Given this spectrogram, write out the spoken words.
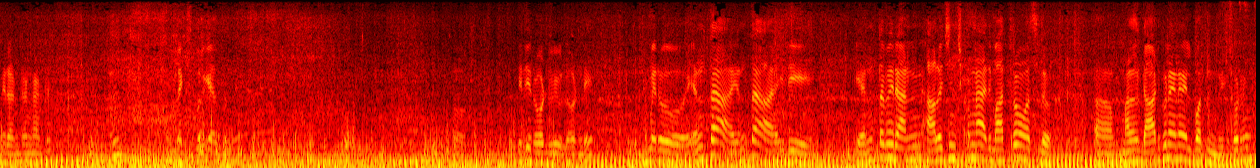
మీరు అంటున్నట్టు. ఫ్లెక్సిబుల్గా వెళ్తుంది. సో ఇది రోడ్ వ్యూలో అండి. మీరు ఎంత ఎంత ఇది ఎంత మీరు అన్ ఆలోచించుకున్నా అది మాత్రం అసలు మనల్ని దాటుకునే వెళ్ళిపోతుంది. చూడండి.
